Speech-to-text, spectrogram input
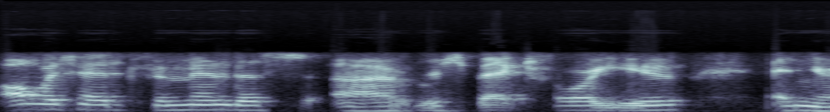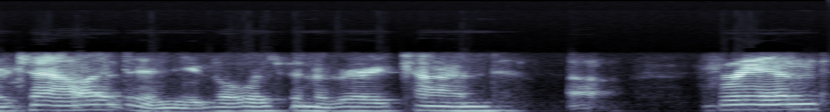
always had tremendous uh, respect for you and your talent, and you've always been a very kind uh, friend,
